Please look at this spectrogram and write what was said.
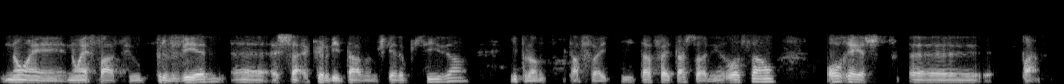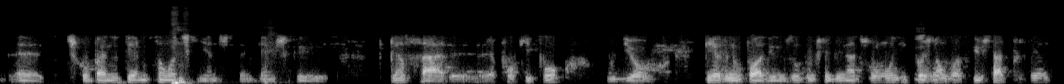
não, é, não é fácil prever, uh, achar, acreditávamos que era possível e pronto, está feito e está feita a história. Em relação ao resto, uh, pá, desculpando o termo, são outros 500, temos que pensar a pouco e pouco. O Diogo teve no pódio nos últimos campeonatos do mundo e depois não conseguiu estar presente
